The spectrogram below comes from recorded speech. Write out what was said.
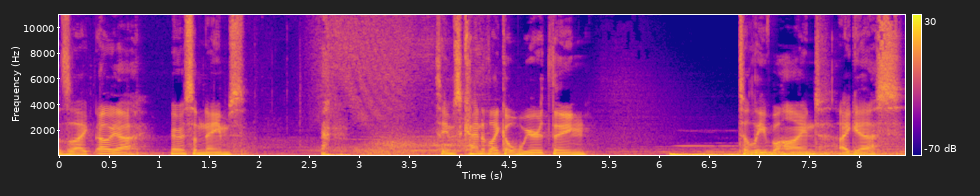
It's like, oh yeah, here are some names. Seems kind of like a weird thing to leave behind, I guess.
